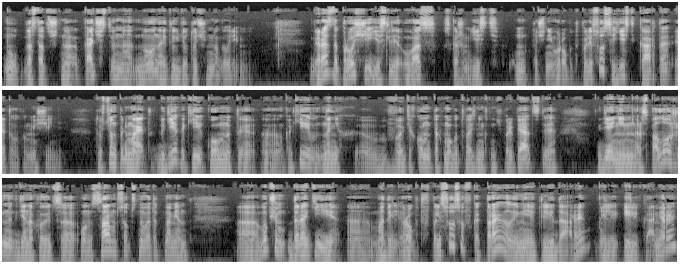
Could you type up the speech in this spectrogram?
ну, достаточно качественно, но на это уйдет очень много времени. Гораздо проще, если у вас, скажем, есть, ну, точнее, у робота-пылесоса есть карта этого помещения. То есть он понимает, где какие комнаты, э, какие на них э, в этих комнатах могут возникнуть препятствия, где они именно расположены, где находится он сам, собственно, в этот момент. Э, в общем, дорогие модели роботов-пылесосов, как правило, имеют лидары или, или камеры,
